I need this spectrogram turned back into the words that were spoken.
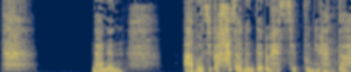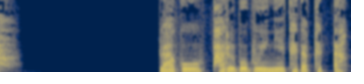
나는 아버지가 하자는 대로 했을 뿐이란다. 라고 바르보 부인이 대답했다.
